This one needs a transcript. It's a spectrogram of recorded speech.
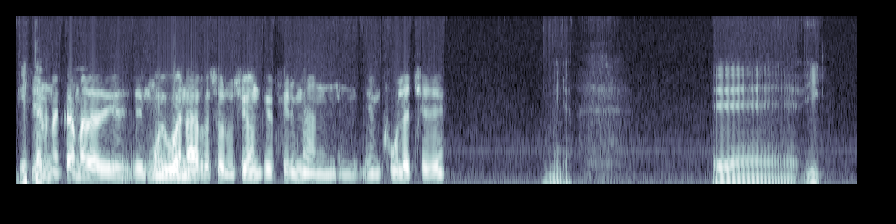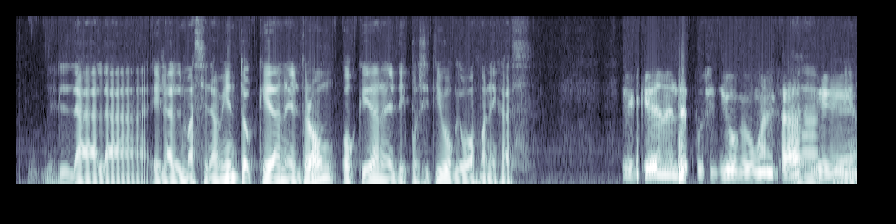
Tiene una cámara de, muy buena resolución que firman en Full HD. Mira. Eh, ¿Y la, la, el almacenamiento queda en el dron o queda en el dispositivo que vos manejas? Queda en el dispositivo que vos manejás. Ah, eh,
